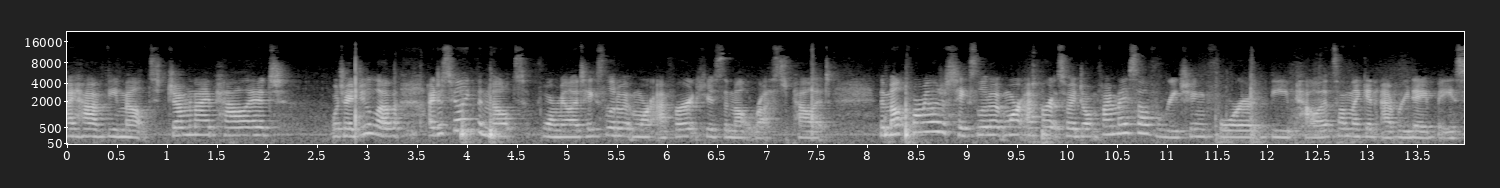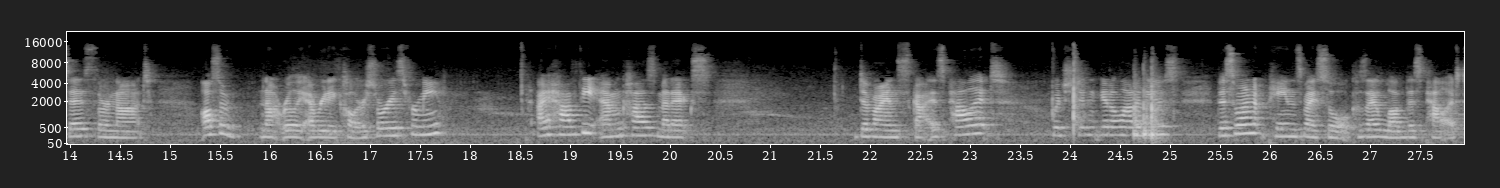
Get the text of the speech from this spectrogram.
I have the Melt Gemini palette, which I do love. I just feel like the Melt formula takes a little bit more effort. Here's the Melt Rust palette. The Melt formula just takes a little bit more effort, so I don't find myself reaching for the palettes on like an everyday basis. They're not, also not really everyday color stories for me. I have the M Cosmetics Divine Skies palette, which didn't get a lot of use. This one pains my soul because I love this palette.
